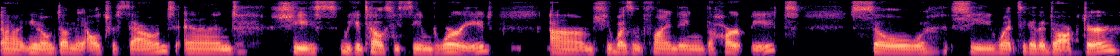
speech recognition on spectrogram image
uh, you know done the ultrasound and she's we could tell she seemed worried um, she wasn't finding the heartbeat so she went to get a doctor,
